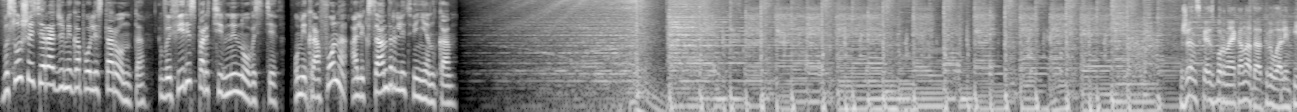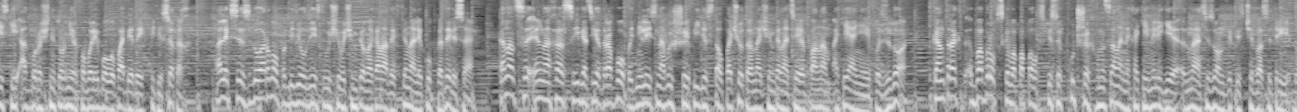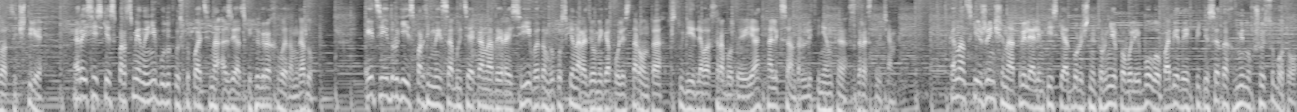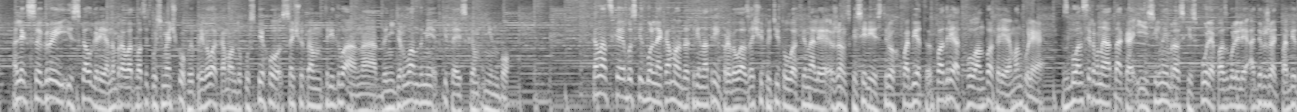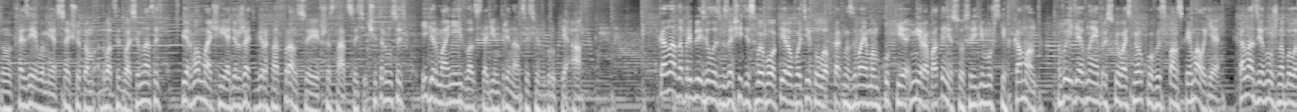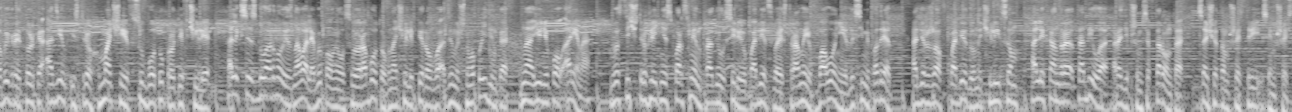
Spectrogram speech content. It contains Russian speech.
Вы слушаете радио «Мегаполис Торонто». В эфире спортивные новости. У микрофона Александр Литвиненко. Женская сборная Канады открыла олимпийский отборочный турнир по волейболу победой в пяти сетах. Алексис Галарно победил действующего чемпиона Канады в финале Кубка Дэвиса. Канадцы Эль Нахас и Готье Драбо поднялись на высший пьедестал почета на чемпионате Панам-Океании по дзюдо. Контракт Бобровского попал в список худших в Национальной хоккейной лиге на сезон 2023-2024. Российские спортсмены не будут выступать на азиатских играх в этом году. Эти и другие спортивные события Канады и России в этом выпуске на радио Мегаполис Торонто. В студии для вас работаю я, Александр Литвиненко. Здравствуйте. Канадские женщины открыли олимпийский отборочный турнир по волейболу победой в пяти сетах в минувшую субботу. Алекс Грей из Калгари набрала 28 очков и привела команду к успеху со счетом 3-2 над Нидерландами в китайском Нинбо. Канадская баскетбольная команда 3 на 3 провела защиту титула в финале женской серии с трех побед подряд в Улан-Баторе, Монголия. Сбалансированная атака и сильные броски с поля позволили одержать победу над хозяевами со счетом 22-17 в первом матче и одержать вверх над Францией 16-14 и Германией 21-13 в группе А. Канада приблизилась к защите своего первого титула в так называемом Кубке мира по теннису среди мужских команд, выйдя в ноябрьскую восьмерку в испанской Малаге. Канаде нужно было выиграть только один из трех матчей в субботу против Чили. Алексис Галарно из Наваля выполнил свою работу в начале первого одиночного поединка на Юнипол-арена. 24-летний спортсмен пробил серию побед своей страны в Болонии до семи подряд, одержав победу над чилийцем Алехандро Табила, родившимся в Торонто, со счетом 6-3-7-6.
